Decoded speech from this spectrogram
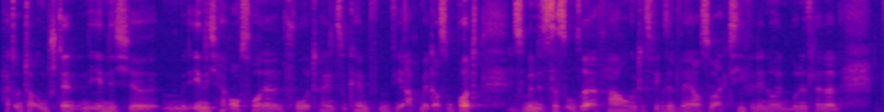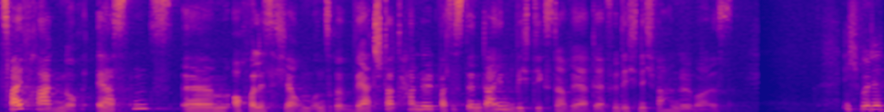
hat unter Umständen ähnliche, mit ähnlich herausfordernden Vorurteilen zu kämpfen wie Ahmed aus dem Pott. Mhm. Zumindest ist das unsere Erfahrung. Und deswegen sind wir ja auch so aktiv in den neuen Bundesländern. Zwei Fragen noch. Erstens, ähm, auch weil es sich ja um unsere Wertstadt handelt, was ist denn dein wichtigster Wert, der für dich nicht verhandelbar ist? Ich würde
